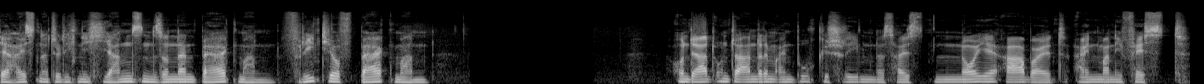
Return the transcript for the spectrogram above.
Der heißt natürlich nicht Jansen, sondern Bergmann, Friedjof Bergmann. Und er hat unter anderem ein Buch geschrieben, das heißt Neue Arbeit, ein Manifest.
